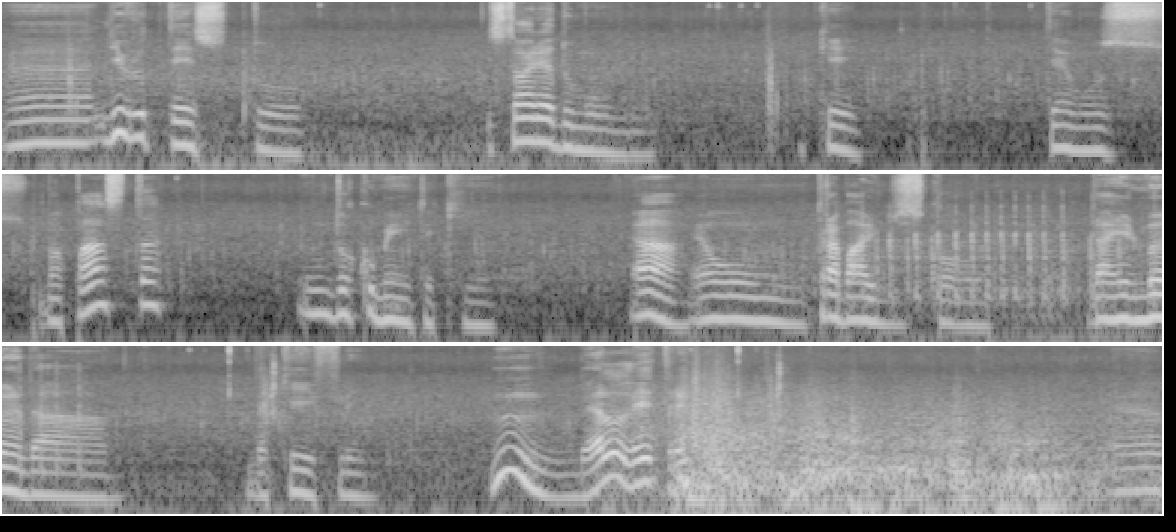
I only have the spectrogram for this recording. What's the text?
Ah, livro texto. História do mundo. Ok. Temos uma pasta um documento aqui. Ah, é um trabalho de escola. Da irmã da. Da Kathleen. Hum, bela letra, hein? É,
